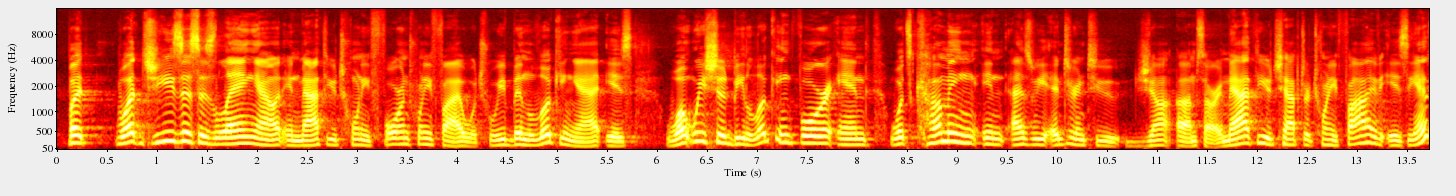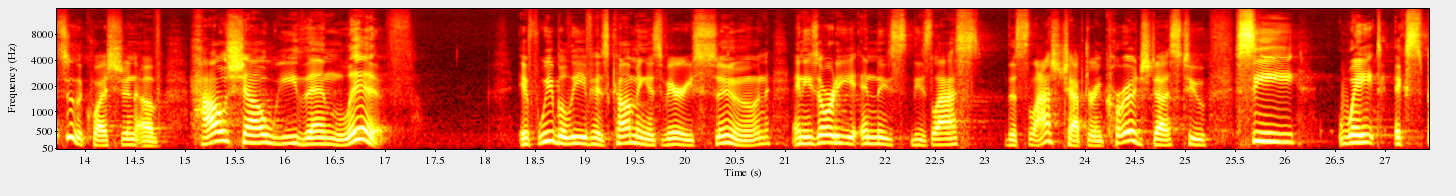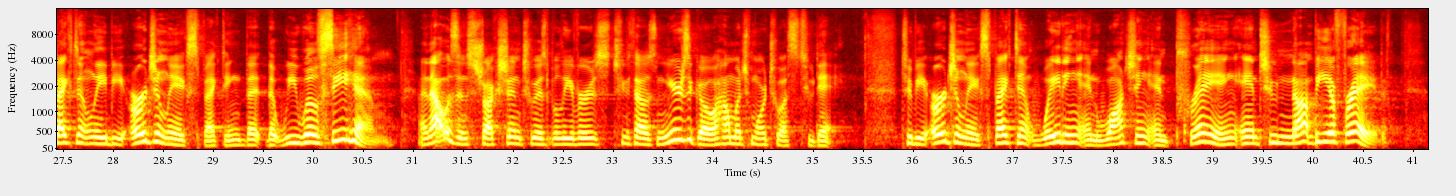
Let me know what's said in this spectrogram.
but what Jesus is laying out in Matthew 24 and 25, which we've been looking at, is what we should be looking for and what's coming in as we enter into John, uh, I'm sorry, Matthew chapter 25 is the answer to the question of how shall we then live? If we believe his coming is very soon, and he's already in these, these last, this last chapter encouraged us to see wait expectantly, be urgently expecting that, that we will see him. And that was instruction to his believers 2,000 years ago. How much more to us today? To be urgently expectant, waiting and watching and praying, and to not be afraid.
